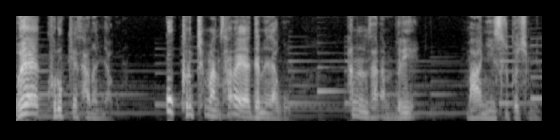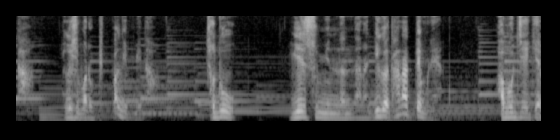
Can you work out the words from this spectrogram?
왜 그렇게 사느냐고 꼭 그렇게만 살아야 되느냐고 하는 사람들이 많이 있을 것입니다. 이것이 바로 핍박입니다. 저도 예수 믿는다는 이것 하나 때문에 아버지에게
